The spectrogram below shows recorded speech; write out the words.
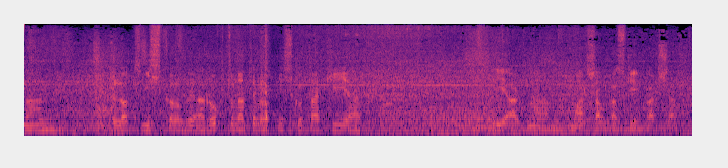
Mamy lotniskowy, a ruch tu na tym lotnisku taki jak jak na Marszałkowskiej w Warszawie.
